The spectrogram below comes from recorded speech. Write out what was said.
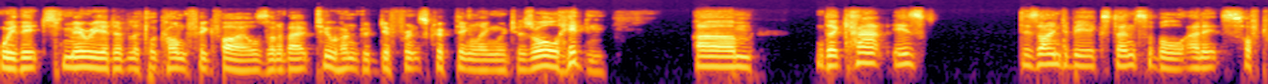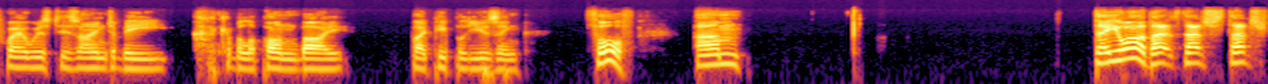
with its myriad of little config files and about 200 different scripting languages, all hidden. Um, the cat is designed to be extensible and its software was designed to be hackable upon by by people using Forth. Um, there you are. That's that's that's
